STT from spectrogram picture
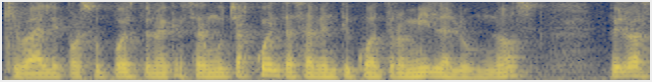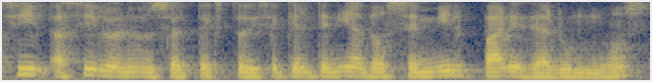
que vale, por supuesto, no hay que hacer muchas cuentas, a 24.000 alumnos pero así, así lo enuncia el texto. Dice que él tenía 12.000 pares de alumnos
